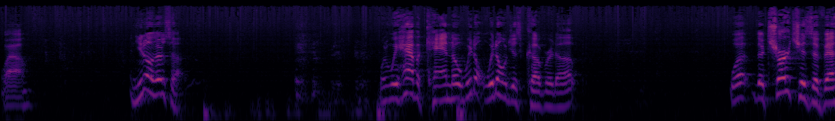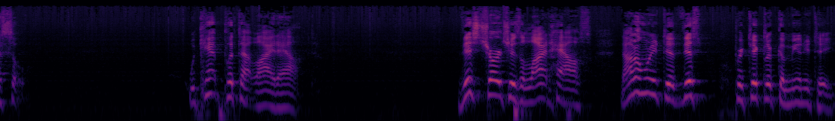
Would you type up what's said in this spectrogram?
Wow. And you know, there's a when we have a candle, we don't we don't just cover it up. Well, the church is a vessel. We can't put that light out. This church is a lighthouse, not only to this particular community,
